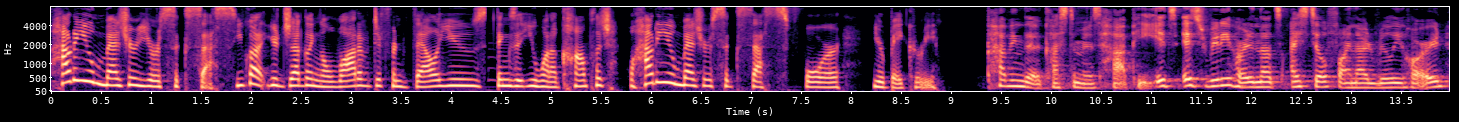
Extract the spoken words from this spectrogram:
How do you measure your success? You got you're juggling a lot of different values, things that you want to accomplish. Well, how do you measure success for your bakery? Having the customers happy. It's it's really hard and that's I still find that really hard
